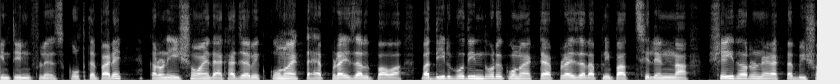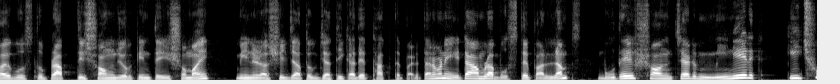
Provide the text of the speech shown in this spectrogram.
কিন্তু ইনফ্লুয়েন্স করতে পারে। কারণ এই সময় দেখা যাবে কোনো একটা অ্যাপ্রাইজাল পাওয়া বা দীর্ঘদিন ধরে কোনো একটা অ্যাপ্রাইজাল আপনি পাচ্ছিলেন না, সেই ধরনের একটা বিষয়বস্তু প্রাপ্তির সংযোগ কিন্তু এই সময় মীন রাশির জাতক জাতিকাদের থাকতে পারে। তার মানে এটা আমরা বুঝতে পারলাম, বুধের সঞ্চার মিনের কিছু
